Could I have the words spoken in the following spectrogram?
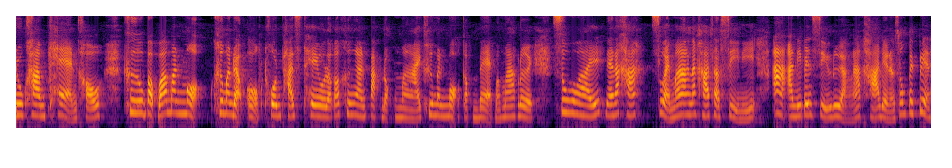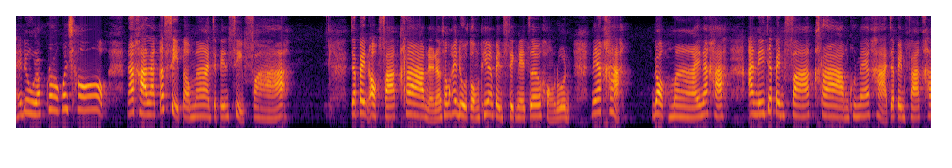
ดูความแขนเขาคือแบบว่ามันเหมาะคือมันแบบออกโทนพาสเทลแล้วก็คืองานปักดอกไม้คือมันเหมาะกับแบบมากๆเลย สวยเนี่ยนะคะ สวยมากนะคะสำหรับสีนี้อะอันนี้เป็นสีเหลืองนะคะ เดี๋ยวน้องส้มไปเปลี่ยนให้ดูรับรองว่าชอบนะคะ แล้วก็สีต่อมาจะเป็นสีฟ้า จะเป็นออกฟ้าครามเดี๋ยวน้องส้มให้ดูตรงที่มันเป็นซิกเนเจอร์ของรุ่นเนี่ยค่ะ ดอกไม้นะคะ อันนี้จะเป็นฟ้าครามคุณแม่ค่ะ จะเป็นฟ้าคร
